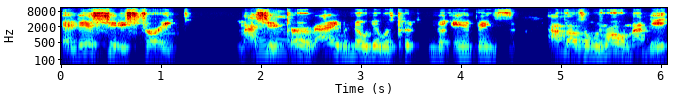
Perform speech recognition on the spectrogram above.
and this shit is straight. My shit Mhm. curved. I didn't even know there was anything. I thought something was wrong with my dick,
